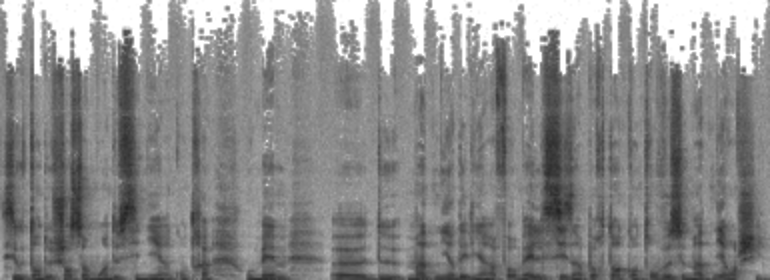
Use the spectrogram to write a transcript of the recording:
C'est autant de chances en moins de signer un contrat ou même euh, de maintenir des liens informels si importants quand on veut se maintenir en Chine.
